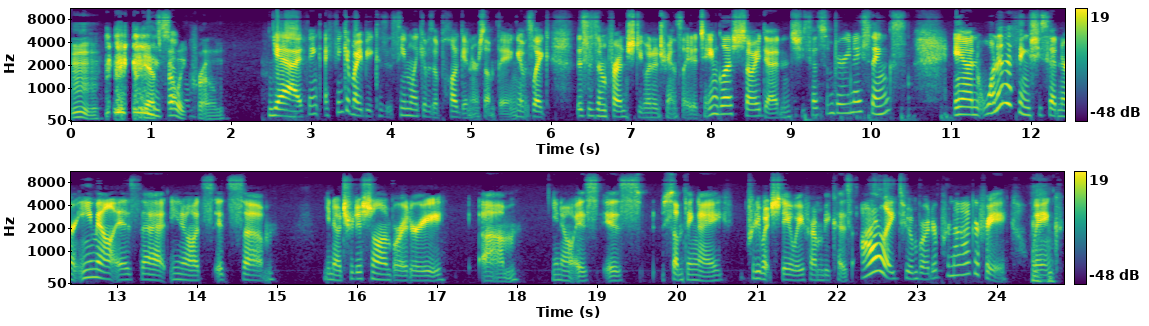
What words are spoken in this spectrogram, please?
Mm. Yeah, it's So- probably Chrome. Yeah, I think I think it might be because it seemed like it was a plugin or something. It was like, "This is in French. Do you want to translate it to English?" So I did, and she said some very nice things. And one of the things she said in her email is that you know it's it's um, you know traditional embroidery, um, you know is is something I pretty much stay away from because I like to embroider pornography. Wink.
